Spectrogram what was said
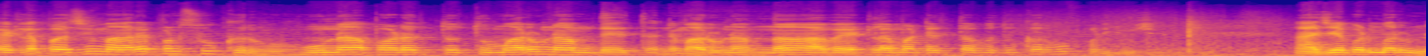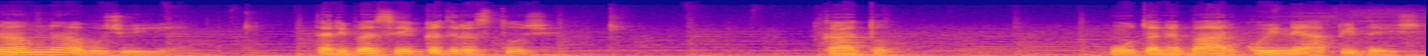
એટલે પછી મારે પણ શું કરવું? હું ના પાડત તો તું મારું નામ દેત અને મારું નામ ના આવે એટલા માટે તો બધું કરવું પડ્યું છે. આજે પણ મારું નામ ના આવવું જોઈએ. તારી પાસે એક જ રસ્તો છે. કાં તો હું તને બહાર કોઈને આપી દઈશ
